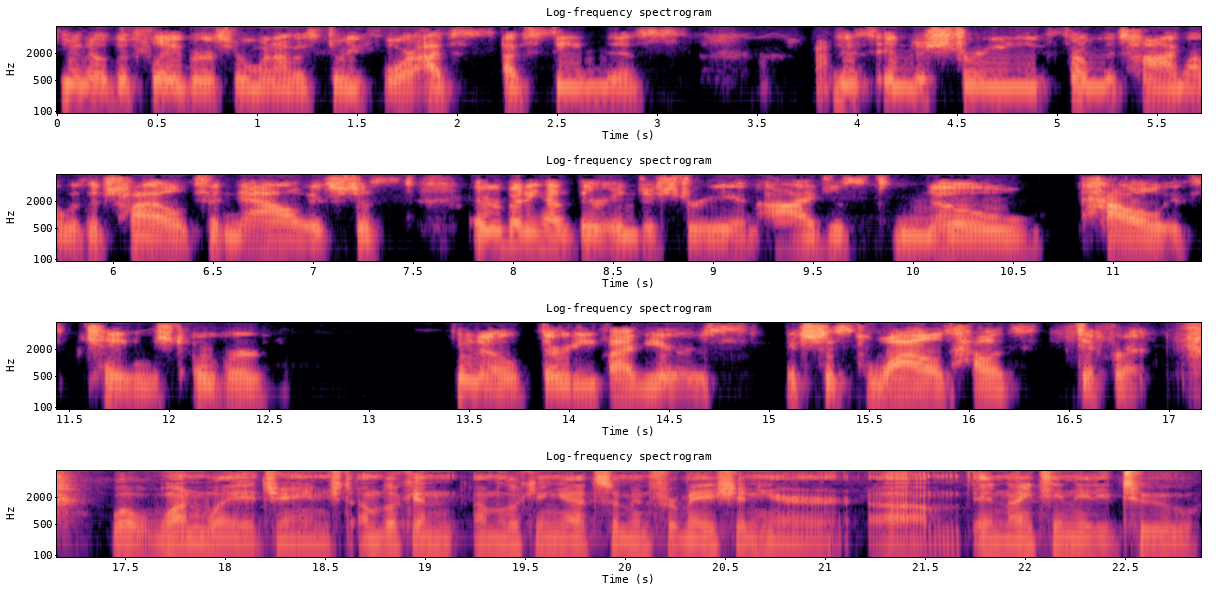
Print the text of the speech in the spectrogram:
you know the flavors from when I was three, four. I've I've seen this this industry from the time I was a child to now. It's just everybody has their industry, and I just know how it's changed over, you know, 35 years. It's just wild how it's different. Well, one way it changed. I'm looking. I'm looking at some information here. Um, in 1982,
